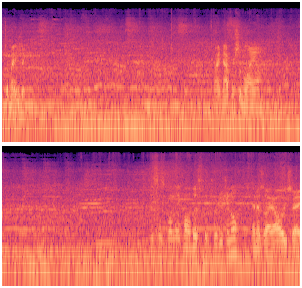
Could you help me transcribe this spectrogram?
It's amazing. All right, now for some lamb. This is what do they call this? The traditional. And as I always say,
